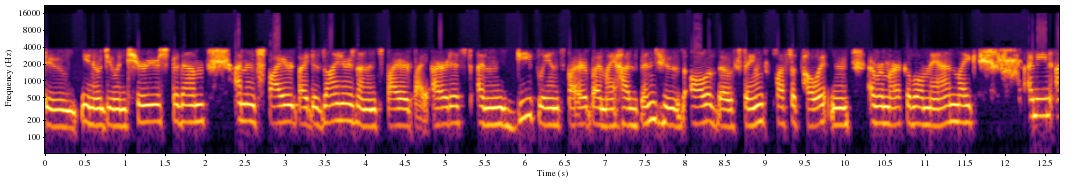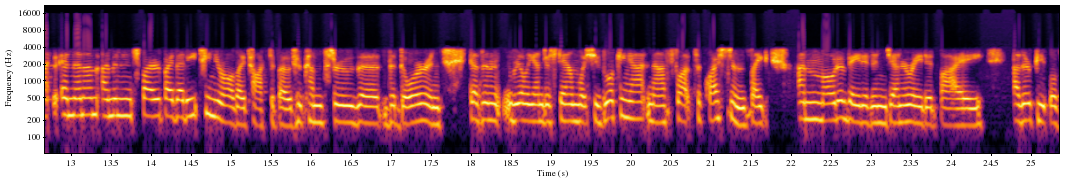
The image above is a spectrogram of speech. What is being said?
to, you know, do interiors for them. I'm inspired by designers. I'm inspired by artists. I'm deeply inspired by my husband, who's all of those things, plus a poet and a remarkable man. Like, I mean, I, and then I'm I'm inspired by that 18 year old I talked about who comes through the the door and doesn't really understand what she's looking at and asks lots of questions. Like I'm motivated and generated by other people's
